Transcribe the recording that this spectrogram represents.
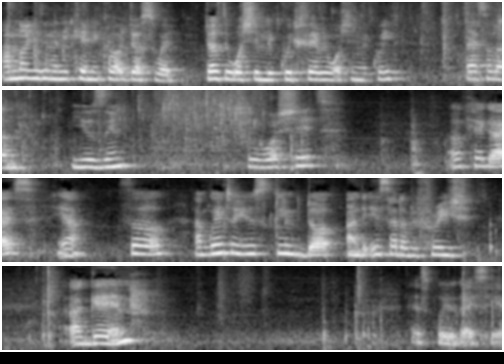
I'm not using any chemical, just wet. Just the washing liquid, fairy washing liquid. That's all I'm using to wash it. Okay, guys. Yeah. So I'm going to use clean the door and the inside of the fridge again let's put you guys here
